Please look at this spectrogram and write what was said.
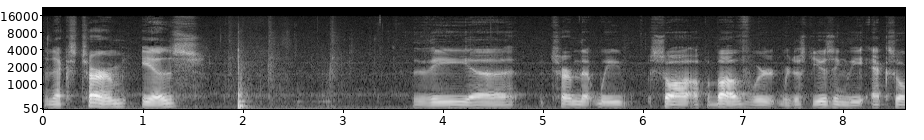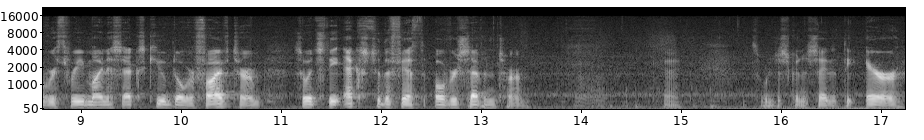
The next term is the uh, term that we saw up above. We're, we're just using the x over 3 minus x cubed over 5 term. So it's the x to the fifth over 7 term. Okay, So we're just going to say that the error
